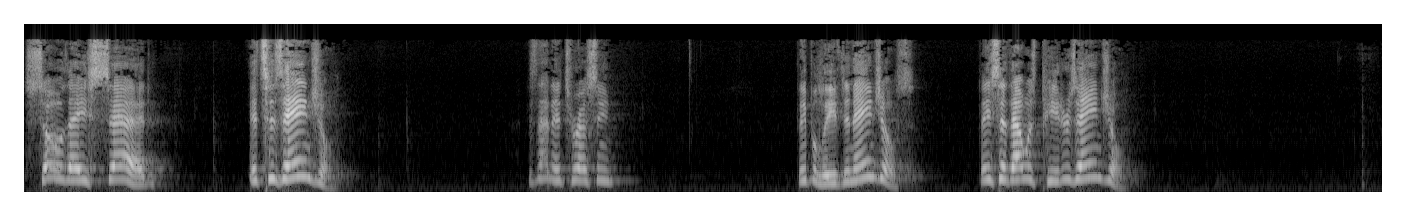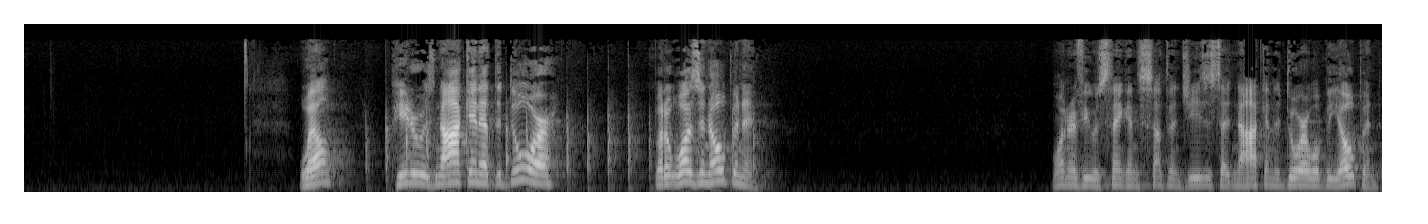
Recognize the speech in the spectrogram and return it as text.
So they said, It's his angel. Isn't that interesting? They believed in angels. They said that was Peter's angel. Well, Peter was knocking at the door, but it wasn't opening. Wonder if he was thinking something Jesus said, knock and the door will be opened.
